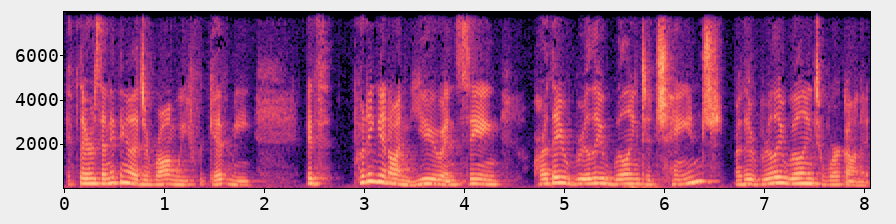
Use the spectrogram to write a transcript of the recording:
If there's anything that I did wrong, will you forgive me? It's putting it on you and seeing, are they really willing to change? Are they really willing to work on it?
